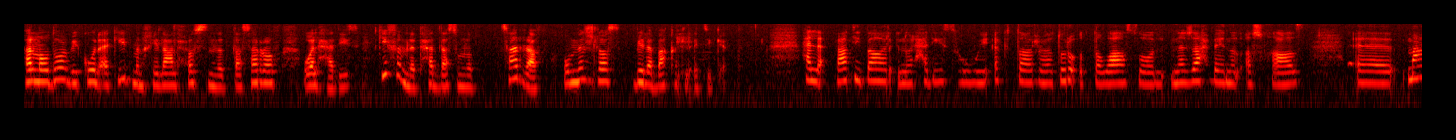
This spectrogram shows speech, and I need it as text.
هالموضوع بيكون أكيد من خلال حسن التصرف والحديث. كيف بنتحدث وبنتصرف وبنجلس بلباقه الإتيكيت؟ هلأ باعتبار إنه الحديث هو أكثر طرق التواصل نجاح بين الأشخاص. مع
